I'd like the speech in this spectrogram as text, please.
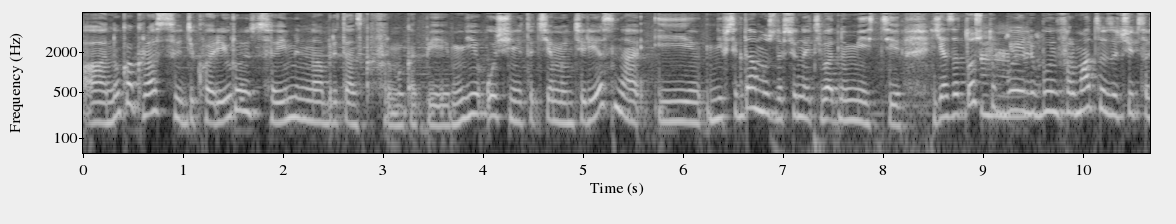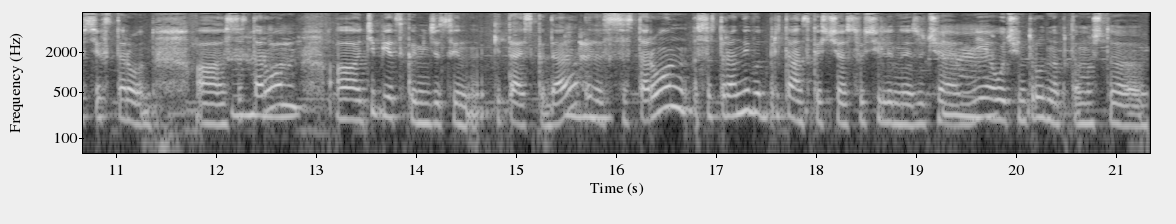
а, но как раз декларируется именно британской фармакопеей. Мне очень эта тема интересна, и не всегда можно все найти в одном месте. Я за то, чтобы uh-huh. любую информацию изучить со всех сторон. Со uh-huh. сторон тибетской медицины, китайской, да, uh-huh. со сторон, со стороны вот британской сейчас усиленно изучаю. Uh-huh. Мне очень трудно, потому что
